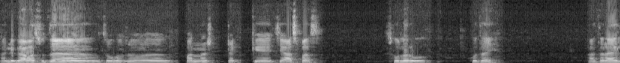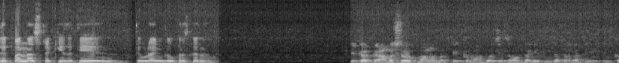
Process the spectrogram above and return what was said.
आणि गावातसुद्धा जवळजवळ पन्नास टक्क्याच्या आसपास सोलर होत आहे. आता राहिले पन्नास टक्के तर ते तेवढं आम्ही लवकरच करणार आहोत. एक ग्रामसेवक म्हणून एक महत्वाची जबाबदारी तुमच्याकडे राहते. एक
